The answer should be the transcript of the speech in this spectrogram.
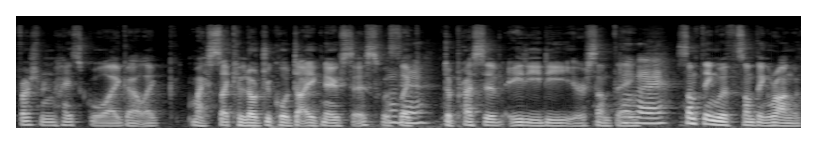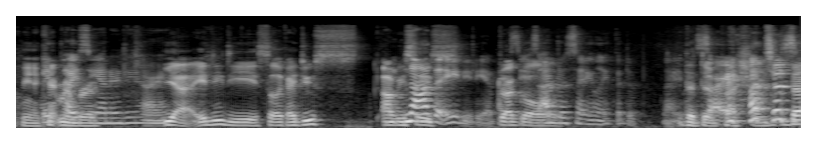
freshman in high school, I got like my psychological diagnosis was Okay. like depressive ADD or something. Okay. Something with something wrong with me. I Big can't remember. Energy, all right. Yeah, ADD. So like I do obviously Not the ADD of struggle I'm just saying like the de- even- the sorry. depression. I'm just the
